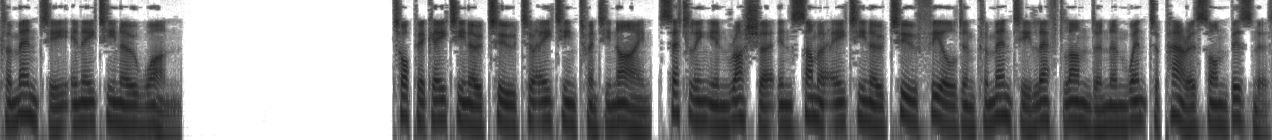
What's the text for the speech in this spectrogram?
Clementi in 1801. 1802–1829, settling in Russia in summer 1802 Field and Clementi left London and went to Paris on business.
